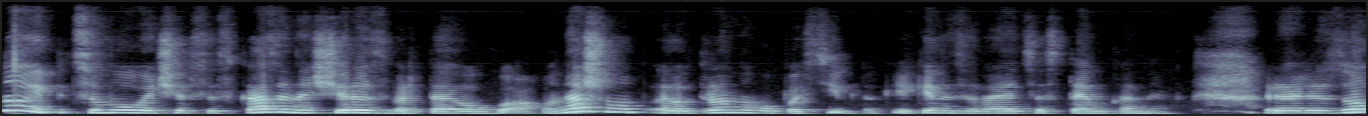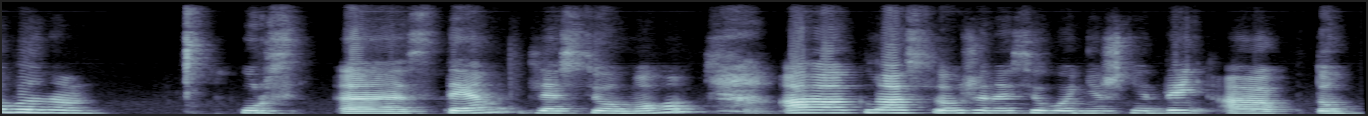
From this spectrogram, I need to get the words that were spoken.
Ну і підсумовуючи все сказане, ще раз звертаю увагу. Нашому електронному посібнику, який називається STEM Connect, реалізовано курс е, STEM для сьомого класу вже на сьогоднішній день, а потім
